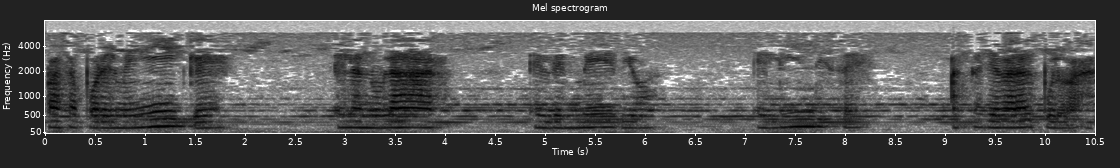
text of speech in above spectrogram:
Pasa por el meñique, el anular, el de en medio, el índice, hasta llegar al pulgar.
